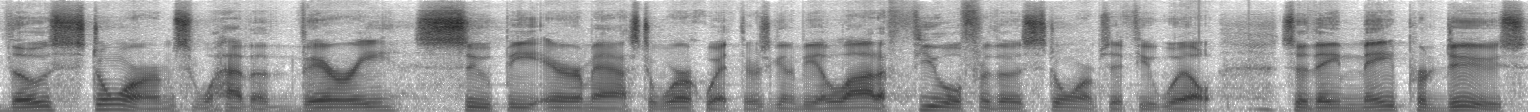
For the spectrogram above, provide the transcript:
those storms will have a very soupy air mass to work with. There's going to be a lot of fuel for those storms, if you will. So they may produce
